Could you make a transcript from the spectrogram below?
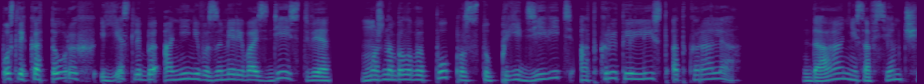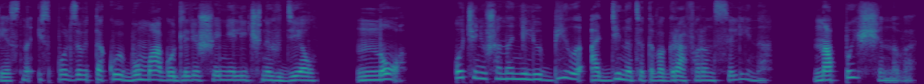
после которых, если бы они не возымели воздействия, можно было бы попросту предъявить открытый лист от короля. Да, не совсем честно использовать такую бумагу для решения личных дел, но очень уж она не любила одиннадцатого графа Ранселина, напыщенного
